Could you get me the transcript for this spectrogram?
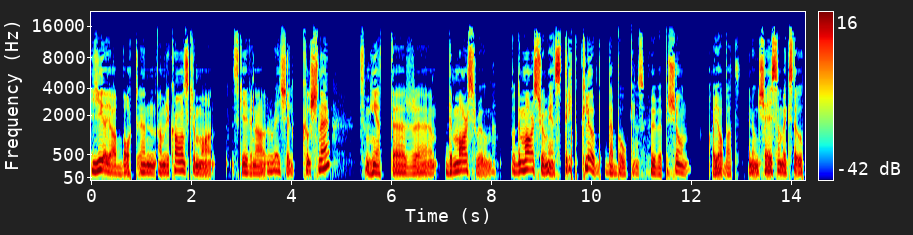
ger jag bort en amerikansk roman skriven av Rachel Kushner som heter uh, The Mars Room. Och The Mars Room är en strippklubb där bokens huvudperson har jobbat. En ung tjej som växte upp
